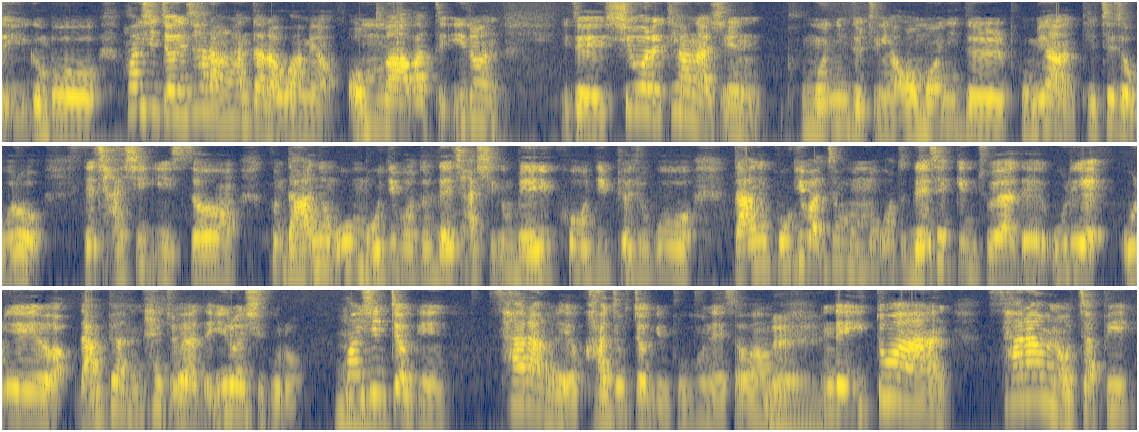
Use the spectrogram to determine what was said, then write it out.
이건 뭐 헌신적인 사랑을 한다라고 하면 엄마 같은 이런 이제 10월에 태어나신 부모님들 중에 어머니들 보면 대체적으로 내 자식이 있어. 그럼 나는 옷 못 입어도 내 자식은 메이커 옷 입혀주고 나는 고기 반찬 못 먹어도 내 새끼는 줘야 돼. 우리 우리 남편은 해줘야 돼. 이런 식으로 음. 헌신적인 사랑을 해요. 가족적인 부분에서. 네. 근데 이 또한 사람은 어차피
